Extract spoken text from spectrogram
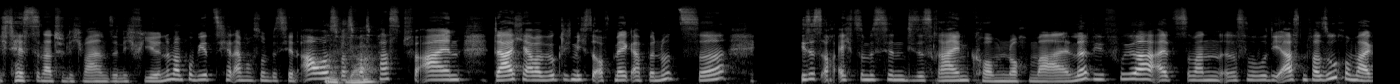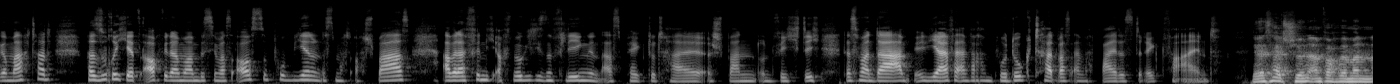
ich teste natürlich wahnsinnig viel. Ne? Man probiert sich halt einfach so ein bisschen aus was, was passt für einen. Da ich aber wirklich nicht so oft Make-up benutze, ist es auch echt so ein bisschen dieses Reinkommen nochmal, ne? Wie früher, als man das so die ersten Versuche mal gemacht hat, versuche ich jetzt auch wieder mal ein bisschen was auszuprobieren und das macht auch Spaß. Aber da finde ich auch wirklich diesen pflegenden Aspekt total spannend und wichtig, dass man da im Idealfall einfach ein Produkt hat, was einfach beides direkt vereint. Ja, ist halt schön einfach, wenn man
